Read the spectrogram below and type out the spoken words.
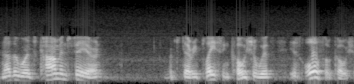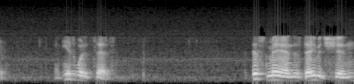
In other words, common fare, which they're replacing kosher with, is also kosher. And here's what it says. This man, this David Shinn,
